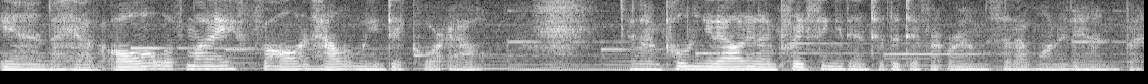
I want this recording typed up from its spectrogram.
and I have all of my fall and Halloween decor out. And I'm pulling it out and I'm placing it into the different rooms that I want it in. But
